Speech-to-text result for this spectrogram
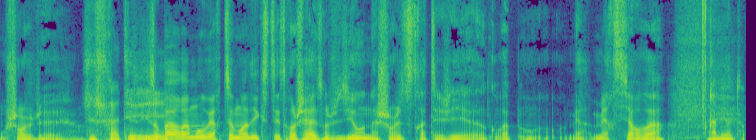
on change de. De stratégie. Ils ont pas vraiment ouvertement dit que c'était trop cher. Ils ont juste dit, on a changé de stratégie. euh, donc on va, on- merci, au revoir. À bientôt.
